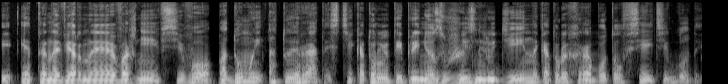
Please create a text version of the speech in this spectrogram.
и это, наверное, важнее всего, подумай о той радости, которую ты принес в жизнь людей, на которых работал все эти годы.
